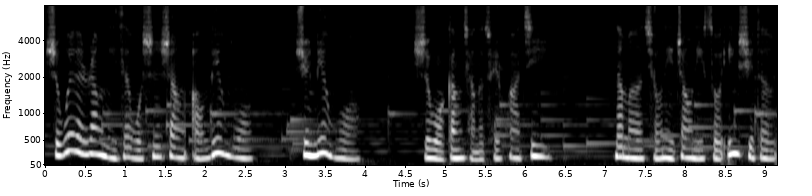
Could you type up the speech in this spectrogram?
是为了让你在我身上熬炼我、训练我。使我刚强的催化剂，那么求你照你所应许的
